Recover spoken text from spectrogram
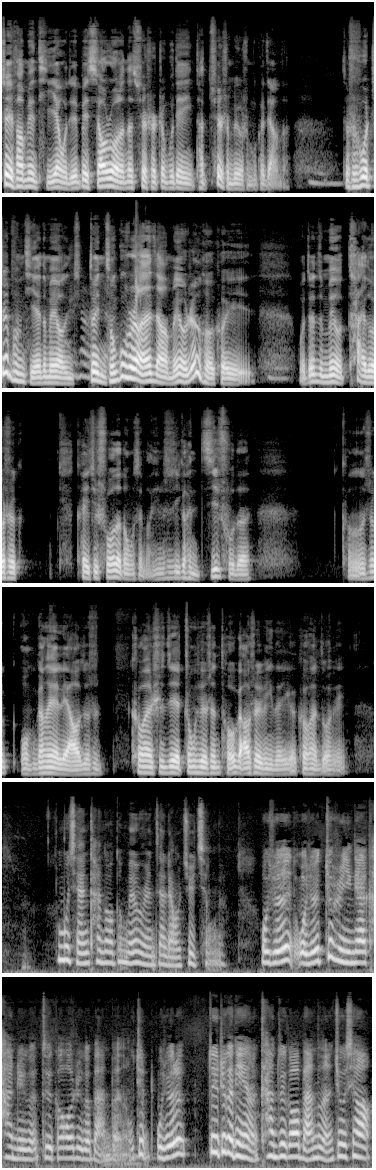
这方面体验，我觉得被削弱了，那确实这部电影它确实没有什么可讲的。就是如果这部分体验都没有，你对你从故事上来讲没有任何可以，我觉得没有太多是可以去说的东西嘛，因为是一个很基础的，可能是我们刚才也聊，就是科幻世界中学生投稿水平的一个科幻作品。目前看到都没有人在聊剧情的，我觉得，我觉得就是应该看这个最高这个版本。我就我觉得对这个电影看最高版本，就像。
